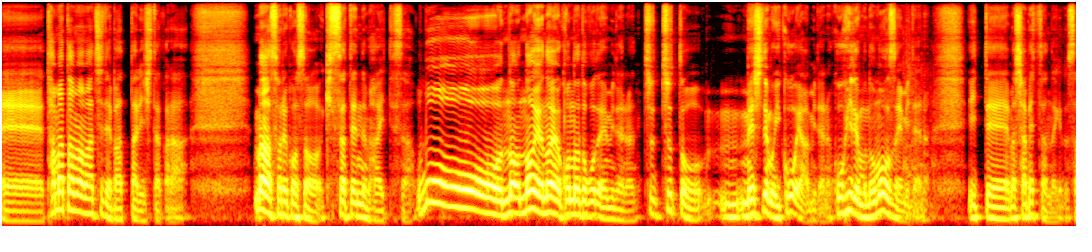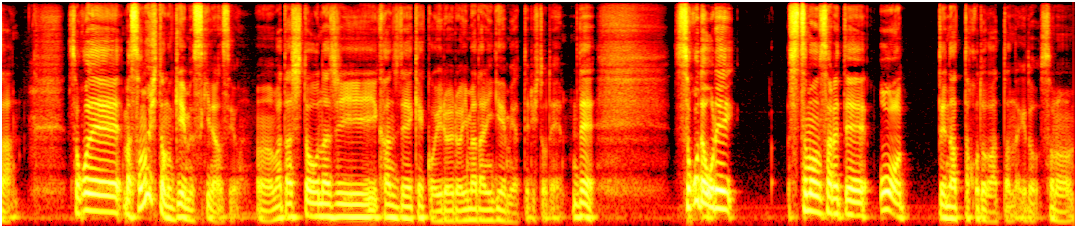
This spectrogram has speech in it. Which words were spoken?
えー、たまたま街でばったりしたからまあそれこそ喫茶店でも入ってさ「おおななんやなんやこんなとこで」みたいな「ちょちょっと飯でも行こうや」みたいな「コーヒーでも飲もうぜ」みたいな言ってまあ喋ってたんだけどさそこで、まあ、その人もゲーム好きなんですよ。うん、私と同じ感じで結構いろいろ未だにゲームやってる人で。でそこで俺質問されて「おお!」ってなったことがあったんだけどその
